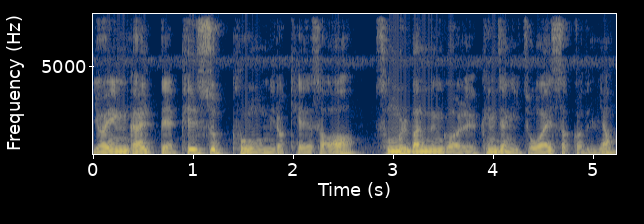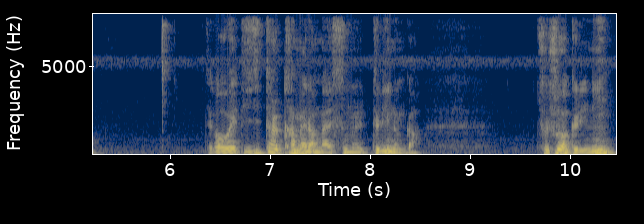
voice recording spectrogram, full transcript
여행 갈 때 필수품 이렇게 해서 선물 받는 걸 굉장히 좋아했었거든요. 제가 왜 디지털 카메라 말씀을 드리는가? 조슈아 그린이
